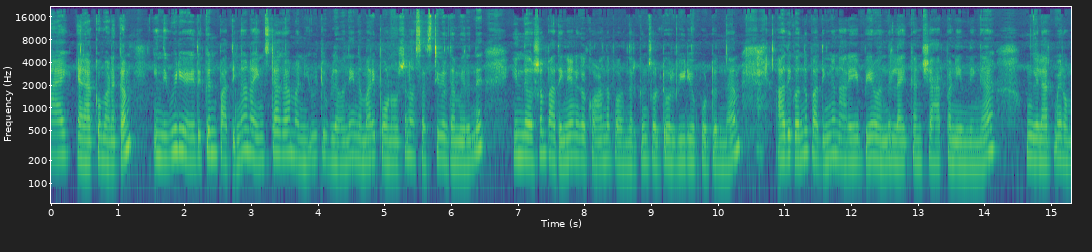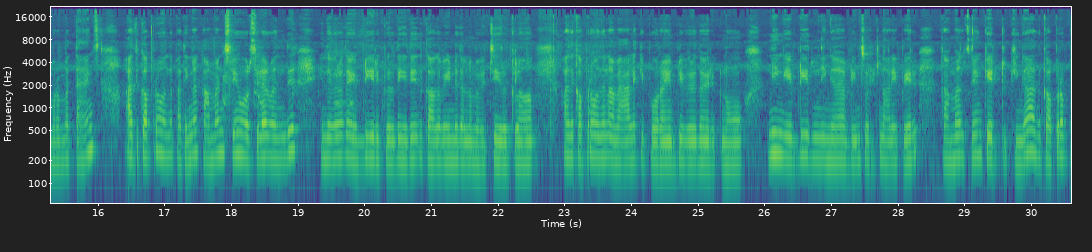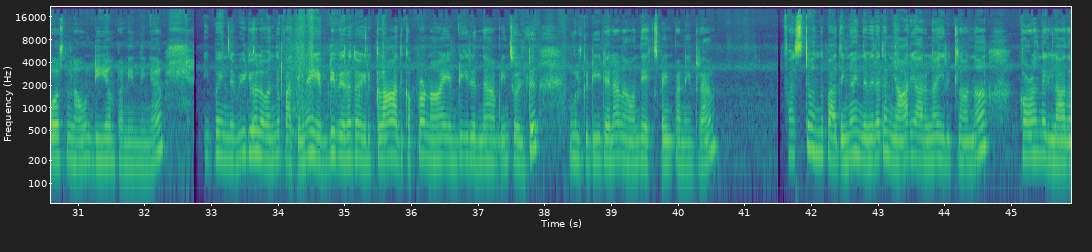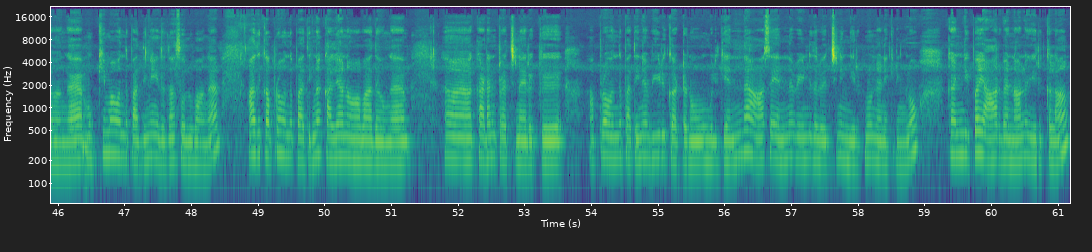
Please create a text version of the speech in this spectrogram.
Hi எல்லாருக்கும் வணக்கம். இந்த வீடியோ எதுக்குன்னு பார்த்தீங்கன்னா நான் இன்ஸ்டாகிராம் அண்ட் யூடியூப்பில் வந்து இந்த மாதிரி போன வருஷம் நான் சஷ்டி விரதம் இருந்து இந்த வருஷம் பார்த்தீங்கன்னா எனக்கு குழந்த பிறந்திருக்குன்னு சொல்லிட்டு ஒரு வீடியோ போட்டிருந்தேன். அதுக்கு வந்து பார்த்திங்கன்னா நிறைய பேர் வந்து லைக் அண்ட் ஷேர் பண்ணியிருந்தீங்க. உங்கள் எல்லாருக்குமே ரொம்ப ரொம்ப தேங்க்ஸ் அதுக்கப்புறம் வந்து பார்த்திங்கன்னா கமெண்ட்ஸ்லேயும் ஒரு சிலர் வந்து இந்த விரதம் எப்படி இருக்கிறது? எது எதுக்காக வேண்டுதல் நம்ம வச்சு இருக்கலாம்? அதுக்கப்புறம் வந்து நான் வேலைக்கு போகிறேன் எப்படி விரதம் இருக்கணும்? நீங்கள் எப்படி இருந்தீங்க? அப்படின்னு சொல்லிட்டு நிறைய பேர் கமெண்ட்ஸ்லேயும் கேட்டிருக்கீங்க. அதுக்கப்புறம் பர்சனலாகவும் டிஎம் பண்ணியிருந்தீங்க. இப்போ இந்த வீடியோவில் வந்து பார்த்திங்கன்னா எப்படி விரதம் இருக்கலாம்? அதுக்கப்புறம் நான் எப்படி இருந்தேன்? அப்படின்னு சொல்லிட்டு உங்களுக்கு டீட்டெயிலாக நான் வந்து எக்ஸ்பிளைன் பண்ணிடுறேன். ஃபஸ்ட்டு வந்து பார்த்திங்கன்னா இந்த விரதம் யார் யாரெல்லாம் இருக்கலாம்னா குழந்தை இல்லாதவங்க. முக்கியமாக வந்து பார்த்திங்கன்னா இதை தான் சொல்லுவாங்க. அதுக்கப்புறம் வந்து பார்த்திங்கன்னா கல்யாணம் ஆகாதவங்க கடன் பிரச்சனை இருக்குது அப்புறம் வந்து பார்த்திங்கன்னா வீடு கட்டணும். உங்களுக்கு எந்த ஆசை என்ன வேண்டுதல் வச்சு நீங்கள் இருக்கணும்னு நினைக்கிறீங்களோ கண்டிப்பாக யார் வேணாலும் இருக்கலாம்.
